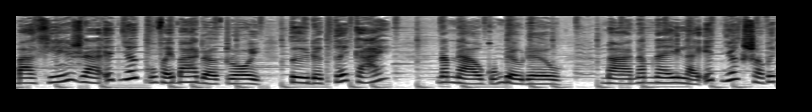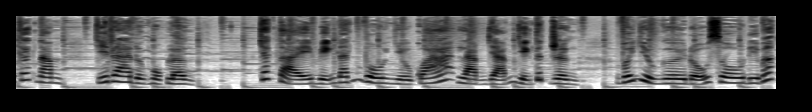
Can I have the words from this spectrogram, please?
ba khía ra ít nhất cũng phải ba đợt rồi, từ đực tới cái. Năm nào cũng đều đều, mà năm nay lại ít nhất so với các năm, chỉ ra được một lần. Chắc tại biển đánh vô nhiều quá làm giảm diện tích rừng, với nhiều người đổ xô đi bắt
